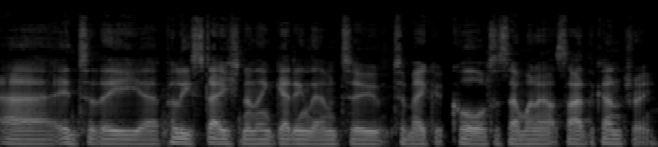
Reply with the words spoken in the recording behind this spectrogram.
uh, into the uh, police station and then getting them to to make a call to someone outside the country.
